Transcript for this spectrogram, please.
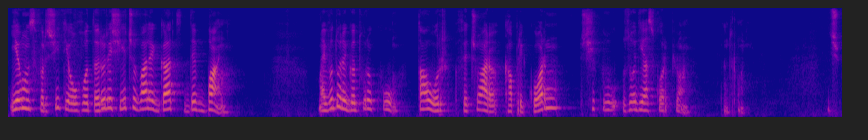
E un sfârșit, e o hotărâre și e ceva legat de bani. Mai văd o legătură cu Taur, Fecioară, Capricorn și cu Zodia Scorpion pentru unii. Deci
